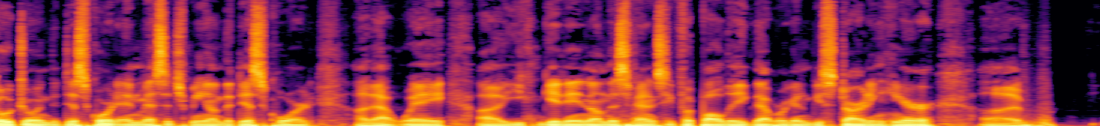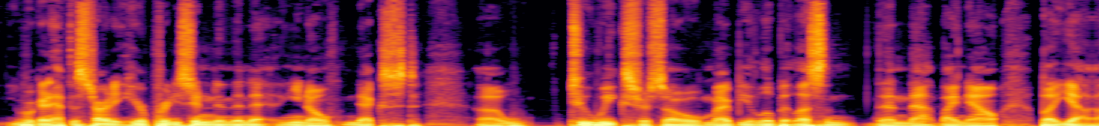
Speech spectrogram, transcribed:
Go join the Discord and message me on the Discord. Uh, that way, uh, you can get in on this fantasy football league that we're going to be starting here. Uh, we're going to have to start it here pretty soon in the you know next uh, two weeks or so. Might be a little bit less than, than that by now, but yeah,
